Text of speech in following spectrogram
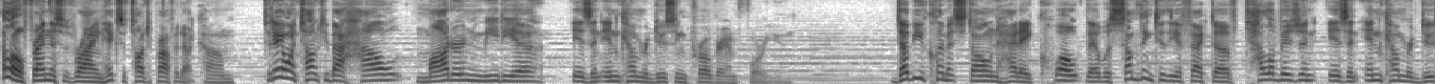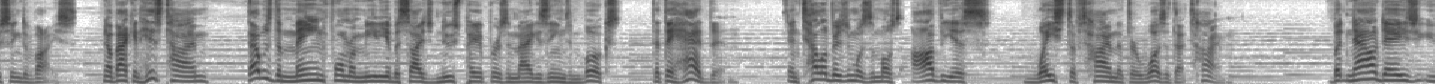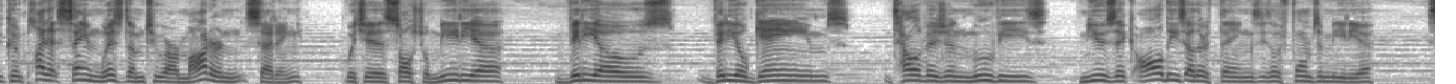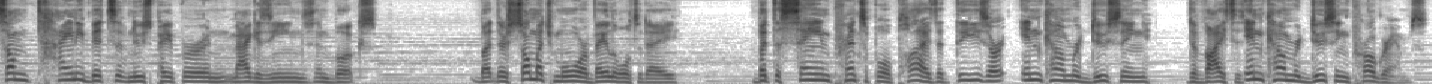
Hello, friend. This is Ryan Hicks of TaughtToProfit.com. Today, I want to talk to you about how modern media is an income reducing program for you. W. Clement Stone had a quote that was something to the effect of television is an income reducing device. Now, back in his time, that was the main form of media besides newspapers and magazines and books that they had then. And television was the most obvious waste of time that there was at that time. But nowadays, you can apply that same wisdom to our modern setting, which is social media, videos, video games, television, movies, music, all these other things, these other forms of media, some tiny bits of newspaper and magazines and books. But there's so much more available today. But the same principle applies that these are income reducing devices, income reducing programs.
